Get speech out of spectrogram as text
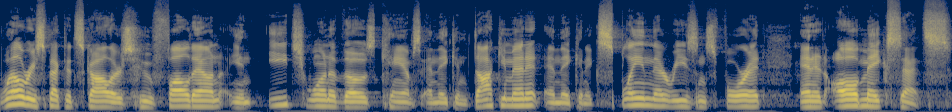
well respected scholars who fall down in each one of those camps and they can document it and they can explain their reasons for it and it all makes sense.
